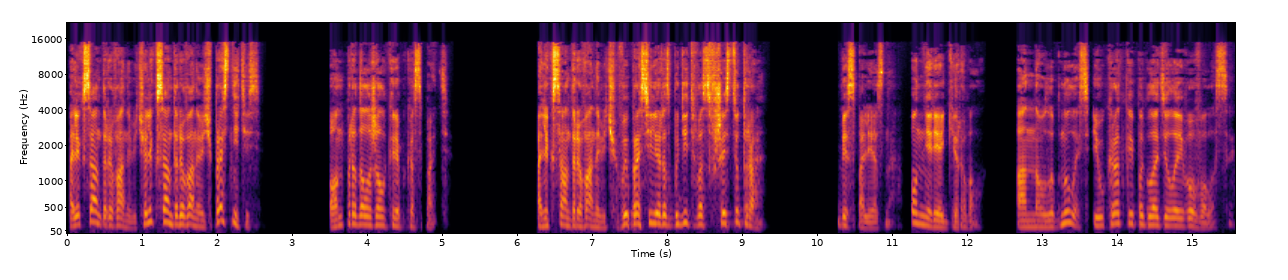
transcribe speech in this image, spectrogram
«Александр Иванович, Александр Иванович, проснитесь!» Он продолжал крепко спать. «Александр Иванович, вы просили разбудить вас в шесть утра». Бесполезно, он не реагировал. Анна улыбнулась и украдкой погладила его волосы.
